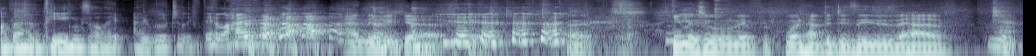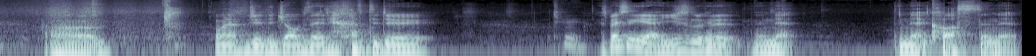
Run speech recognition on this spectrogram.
other beings are like, able to live their life. And the, yeah, yeah. Humans will live, won't have the diseases they have, yeah, um, won't have to do the jobs they have to do. true. Especially, yeah, you just look at it, the net, the net cost and net.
